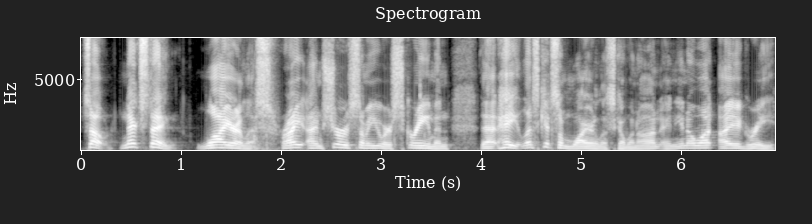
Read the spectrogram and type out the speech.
So, next thing wireless, right? I'm sure some of you are screaming that, hey, let's get some wireless going on. And you know what? I agree.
